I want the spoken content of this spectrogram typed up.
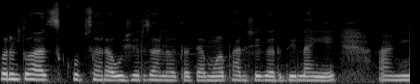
परंतु आज खूप सारा उशीर झाला होता त्यामुळं फारशी गर्दी नाही आहे आणि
